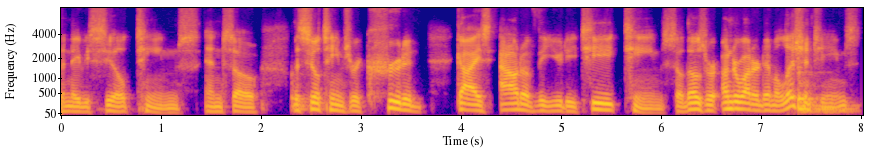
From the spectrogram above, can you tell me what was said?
the Navy SEAL teams. And so the SEAL teams recruited guys out of the UDT teams. So those were underwater demolition teams.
